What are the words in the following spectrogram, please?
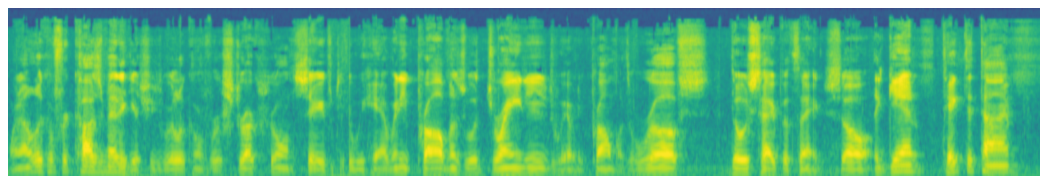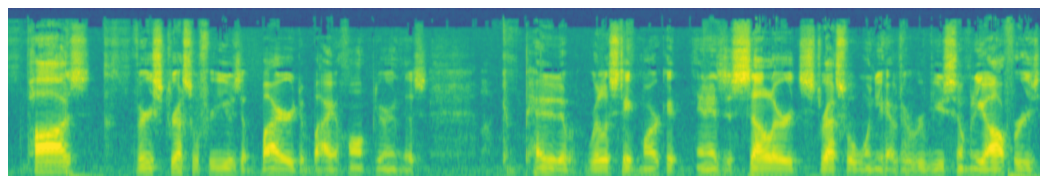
We're not looking for cosmetic issues. We're looking for structural and safety. Do we have any problems with drainage? Do we have any problem with roofs? Those type of things. So again, take the time, pause. Very stressful for you as a buyer to buy a home during this competitive real estate market, and as a seller, it's stressful when you have to review so many offers.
